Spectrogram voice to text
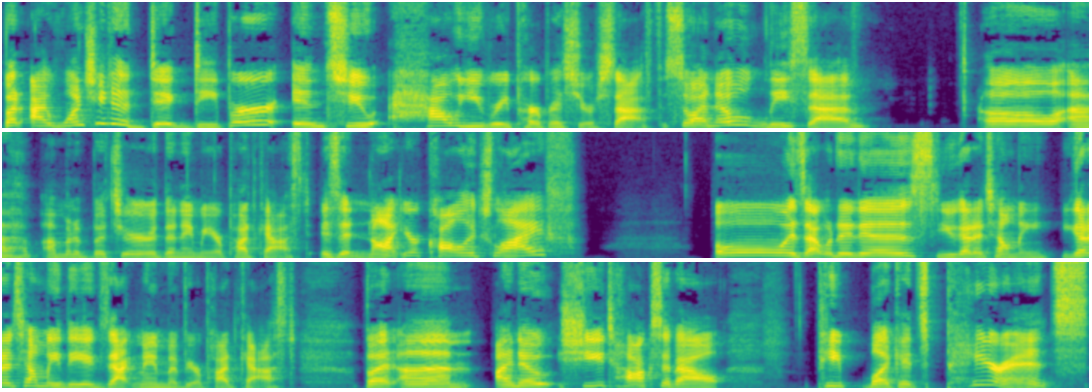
But I want you to dig deeper into how you repurpose your stuff. So I know Lesa. Oh, uh, I'm going to butcher the name of your podcast. Is it not your college life? Oh, is that what it is? You got to tell me. You got to tell me the exact name of your podcast. But um I know she talks about people like it's parents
